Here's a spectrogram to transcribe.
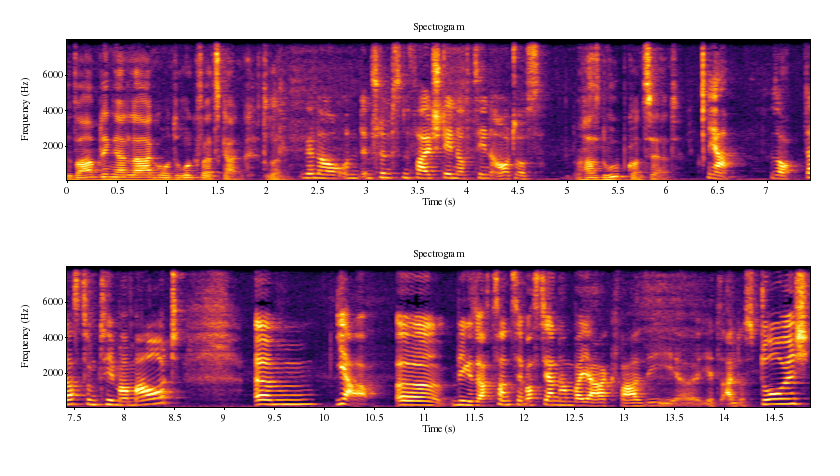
die Warmblinganlage und den Rückwärtsgang drin. genau. Und im schlimmsten Fall stehen noch zehn Autos. Du hast ein Hubkonzert. Ja, so, das zum Thema Maut. Ähm, ja, äh, wie gesagt, San Sebastian haben wir ja quasi äh, jetzt alles durch.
